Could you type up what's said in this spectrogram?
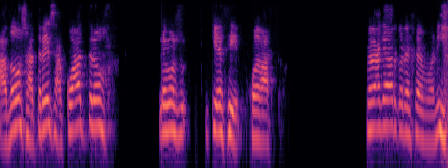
a dos, a tres, a cuatro. Lo hemos, quiero decir, juegazo. Me voy a quedar con Hegemony.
